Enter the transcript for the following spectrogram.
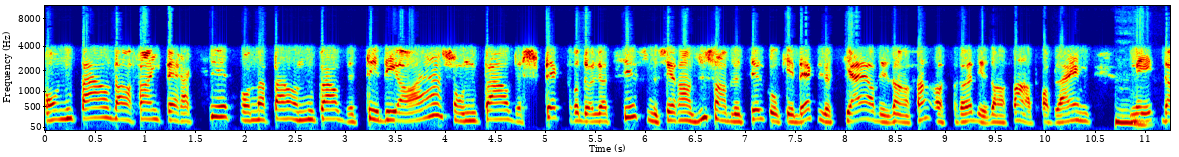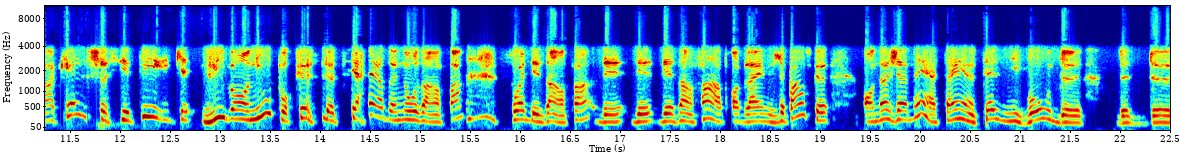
On nous parle d'enfants hyperactifs, on, on nous parle de TDAH, on nous parle de spectre de l'autisme. C'est rendu, semble-t-il, qu'au Québec, le tiers des enfants offre des enfants à problème. Hmm. Mais dans quelle société vivons-nous pour que le tiers de nos enfants soient des enfants des, des, des enfants à problème? Je pense que on n'a jamais atteint un tel niveau de de, de,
